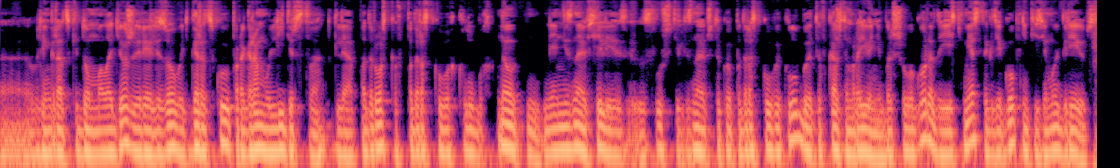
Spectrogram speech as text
в Ленинградский дом молодежи реализовывать городскую программу лидерства для подростков в подростковых клубах. Ну, я не знаю, все ли слушатели знают, что такое подростковые клубы. Это в каждом районе большого города есть место, где гопники зимой греются.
